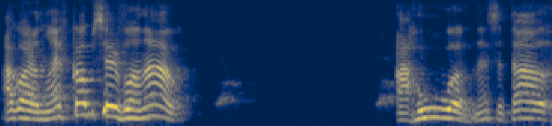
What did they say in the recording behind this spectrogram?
Agora, não é ficar observando ah, a rua, né? Você tá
